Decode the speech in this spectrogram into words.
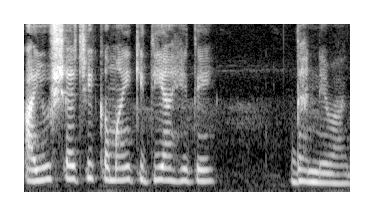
आयुष्याची कमाई किती आहे ते. धन्यवाद.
